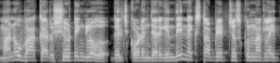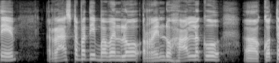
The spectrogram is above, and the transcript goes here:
మను బాకర్ షూటింగ్లో గెలుచుకోవడం జరిగింది. నెక్స్ట్ అప్డేట్ చూసుకున్నట్లయితే రాష్ట్రపతి భవన్లో రెండు హాళ్ళకు కొత్త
